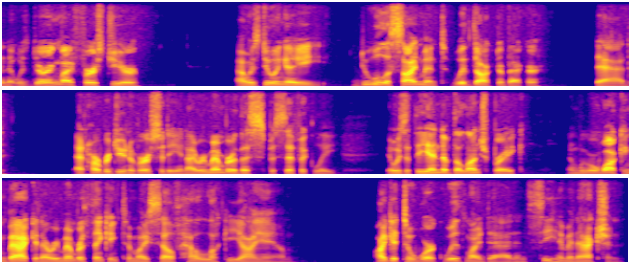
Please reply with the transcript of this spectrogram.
And it was during my first year. I was doing a dual assignment with Dr. Becker, Dad, at Harvard University. And I remember this specifically. It was at the end of the lunch break, and we were walking back, and I remember thinking to myself, how lucky I am. I get to work with my dad and see him in action.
